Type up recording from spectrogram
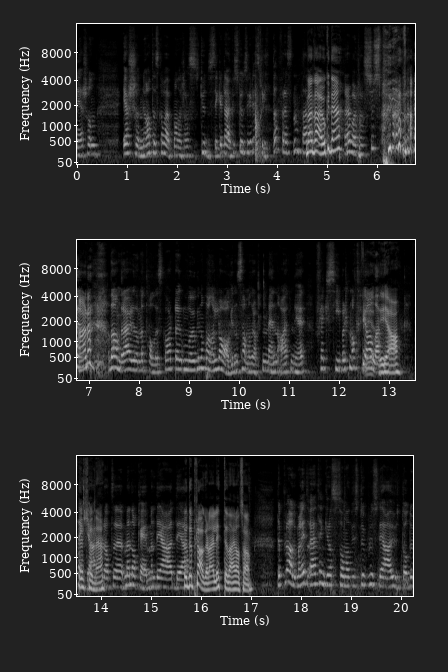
mer sånn Jeg skjønner jo at det skal være på en slags skuddsikkert. Det er jo ikke skuddsikkert i skrittet, forresten. Det er, Nei, det er jo ikke det. det er bare et slags susp. er det. Og det andre er liksom metallisk hardt. Det må jo ikke gå an å lage den samme drakten, men av et mer fleksibelt materiale. Ja, det skjønner jeg. jeg. at, eh, men ok, men det er, det, er, Det, det plager deg litt, det der, altså. Det plager meg litt. Og jeg tenker også sånn at hvis du plutselig er ute og du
